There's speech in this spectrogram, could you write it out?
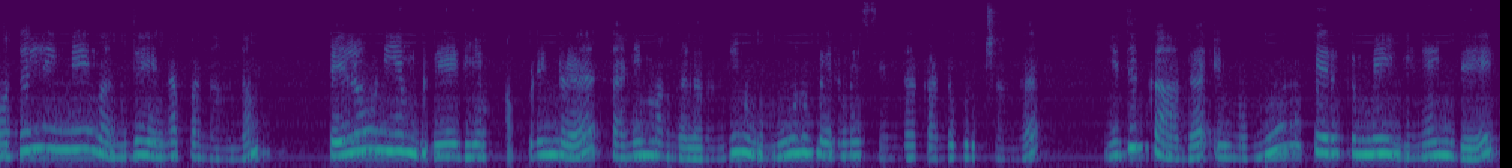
முதல்லையுமே வந்து என்ன பண்ணாங்கன்னா பெலோனியம் ரேடியம் அப்படின்ற தனிமங்களை வந்து இவங்க மூணு பேருமே சேர்ந்தா கண்டுபிடிச்சாங்க. இதுக்காக இவங்க மூணு பேருக்குமே இணைந்தே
